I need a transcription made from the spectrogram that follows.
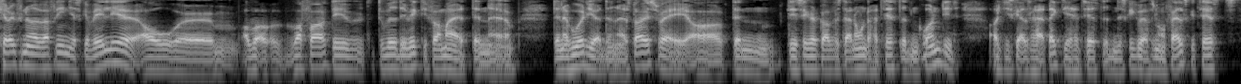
kan du ikke finde ud af, hvad for en jeg skal vælge, og, øh, og hvor, hvorfor, det, du ved, det er vigtigt for mig, at den, øh, den er hurtig, og den er støjsvag, og den, det er sikkert godt, hvis der er nogen, der har testet den grundigt, og de skal altså have rigtig have testet den, det skal ikke være sådan nogle falske tests,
